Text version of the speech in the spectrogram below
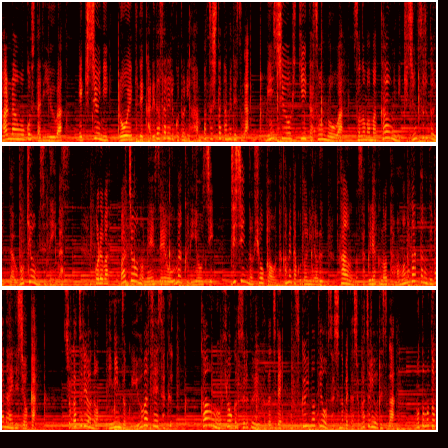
反乱を起こした理由は駅州に労役で駆り出されることに反発したためですが民衆を率いた孫郎はそのまま関羽に基準するといった動きを見せています。これは馬長の名声をうまく利用し自身の評価を高めたことによる関羽の策略の賜物だったのではないでしょうか。諸葛亮の異民族融和政策。関羽を評価するという形で救いの手を差し伸べた諸葛亮ですがもともと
